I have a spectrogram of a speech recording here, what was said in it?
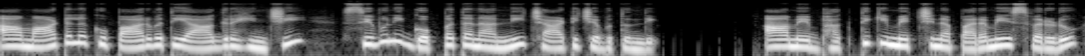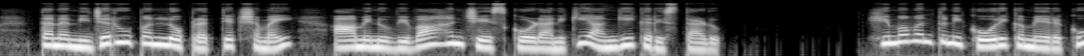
ఆ మాటలకు పార్వతి ఆగ్రహించి శివుని గొప్పతనాన్ని చాటి చెబుతుంది. ఆమె భక్తికి మెచ్చిన పరమేశ్వరుడు తన నిజరూపంలో ప్రత్యక్షమై ఆమెను వివాహం చేసుకోడానికి అంగీకరిస్తాడు. హిమవంతుని కోరిక మేరకు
